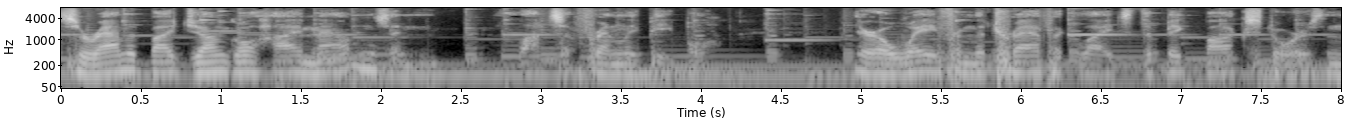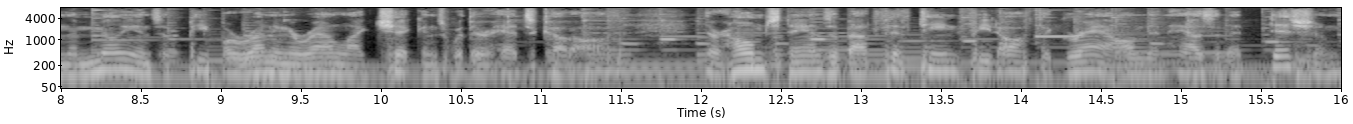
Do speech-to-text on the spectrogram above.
surrounded by jungle, high mountains, and lots of friendly people. They're away from the traffic lights, the big box stores, and the millions of people running around like chickens with their heads cut off. Their home stands about 15 feet off the ground and has an addition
